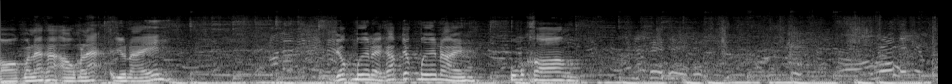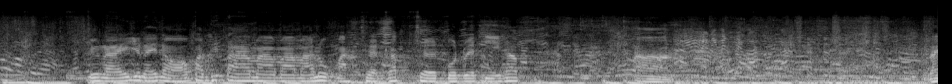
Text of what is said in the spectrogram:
ออกมาแล้วครับออกมาแล้วอยู่ไหน ยกมือหน่อยครับ ยกมือหน่อยผู้ปกครอง อยู่ไหนอยู่ไหนหนอปันธิตามามามาลูกมาเชิญครับ เชิญบนเวทีครับอ่าได้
